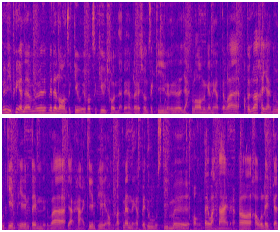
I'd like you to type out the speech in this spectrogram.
ไม่มีเพื่อนนะไม่ได้ไม่ได้ลองสกิลไอ้พวกสกิลชนนะครับแล้วก็ชนสกีแล้วก็อยากลองเหมือนกันนะครับแต่ว่าเอาเป็นว่าใครอยากดูเกมเพย์เต็มๆหรือว่าอยากหาเกมเพย์ของรัตแมนนะครับไปดูสตรีมเมอร์ของไต้หวันได้นะครับก็เขาก็เล่นกัน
